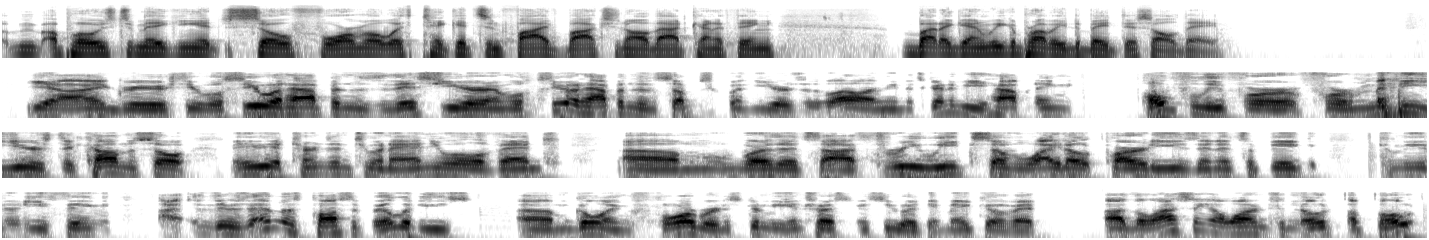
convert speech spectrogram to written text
um, opposed to making it so formal with tickets and five bucks and all that kind of thing. But again, we could probably debate this all day. Yeah, I agree with you. We'll see what happens this year, and we'll see what happens in subsequent years as well. I mean, it's going to be happening hopefully for for many years to come. So maybe it turns into an annual event um, where it's uh, three weeks of whiteout parties and it's a big community thing. I, there's endless possibilities um, going forward. It's going to be interesting to see what they make of it. Uh, the last thing I wanted to note about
